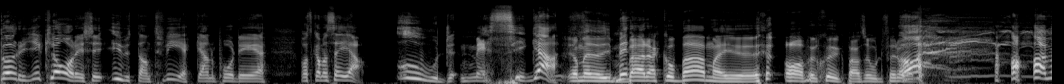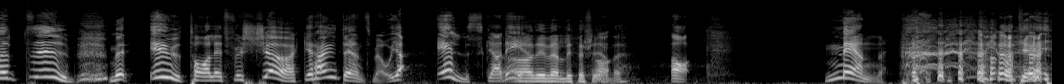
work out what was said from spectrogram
Börje klarar sig utan tvekan på det, vad ska man säga, ordmässiga. Ja men, Men- Barack Obama är ju avundsjuk på hans ordförråd. Ja, ja men typ! Men uttalet försöker han ju inte ens med, och jag älskar det! Ja, det är väldigt befriande. Ja. Men! Okej.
